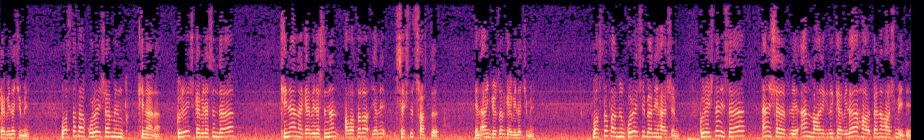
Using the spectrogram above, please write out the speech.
qəbilə kimi. Vastafa Qureyşə min Kinana. Qureyş qəbiləsini də Kinana qəbiləsindən Allah təala yəni seçdi, çıxartdı. Yəni ən gözəl qəbilə kimi. Vastafa min Qureyşi Bəni Həşim. Qureyşdən isə ən şərəfli, ən layiqli qəbilə Bəni Haşim idi.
